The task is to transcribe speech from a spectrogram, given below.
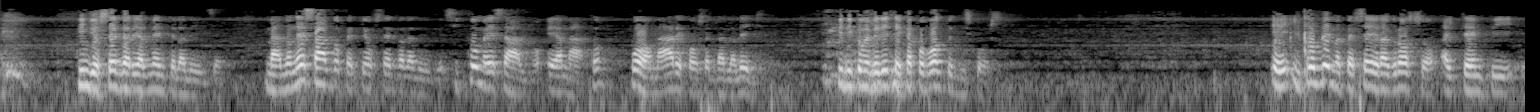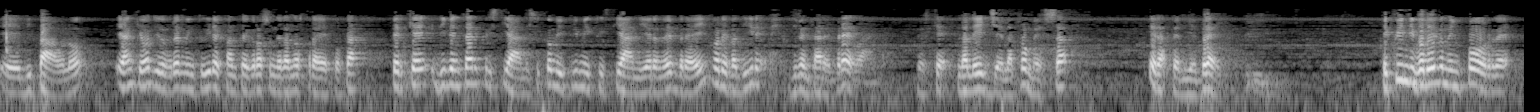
Quindi osserva realmente la legge ma non è salvo perché osserva la legge. Siccome è salvo e amato, può amare e può osservare la legge. Quindi come vedete è capovolto il discorso. E il problema per sé era grosso ai tempi eh, di Paolo e anche oggi dovremmo intuire quanto è grosso nella nostra epoca, perché diventare cristiani, siccome i primi cristiani erano ebrei, voleva dire diventare ebreo anche, perché la legge e la promessa era per gli ebrei. E quindi volevano imporre,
